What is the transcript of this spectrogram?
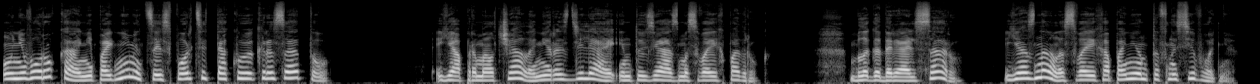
у него рука не поднимется испортить такую красоту». Я промолчала, не разделяя энтузиазма своих подруг. Благодаря Альсару я знала своих оппонентов на сегодня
